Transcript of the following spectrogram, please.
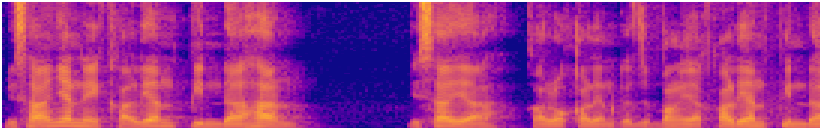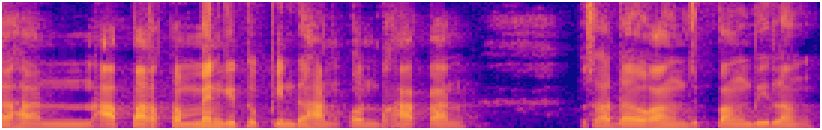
Misalnya nih kalian pindahan bisa ya kalau kalian ke Jepang ya kalian pindahan apartemen gitu pindahan kontrakan. Terus ada orang Jepang bilang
